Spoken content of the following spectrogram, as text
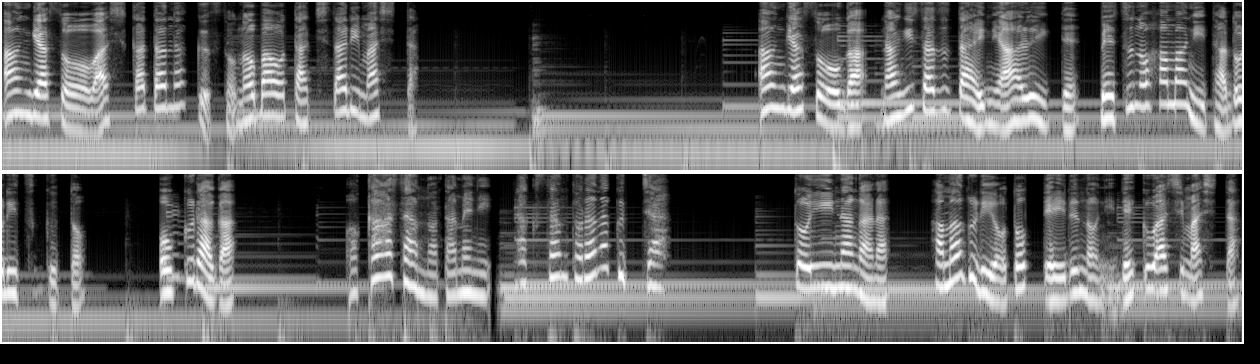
アンギャソウは仕方なくその場を立ち去りました。アンギャソウが渚伝いに歩いて別の浜にたどり着くと、オクラが、お母さんのためにたくさん取らなくっちゃ。と言いながら、ハマグリを取っているのに出くわしました。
